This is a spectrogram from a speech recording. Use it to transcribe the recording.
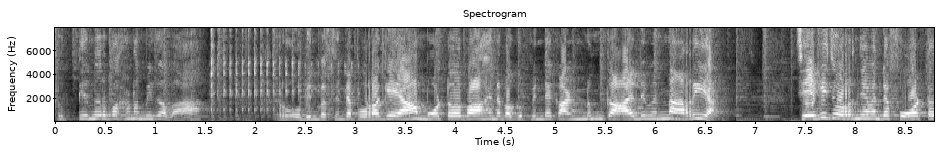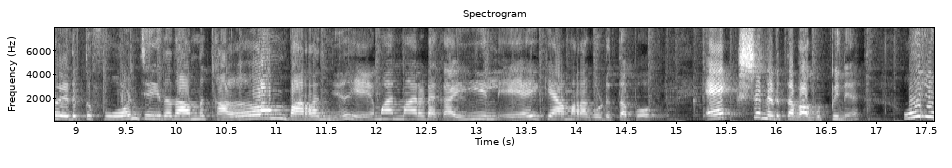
കൃത്യനിർവഹണ മികവാ റോബിൻ ബസിന്റെ പുറകെ ആ മോട്ടോർ വാഹന വകുപ്പിന്റെ കണ്ണും കാലും എന്നറിയാം. ചെവി ചൊറിഞ്ഞവന്റെ ഫോട്ടോ എടുത്ത് ഫോൺ ചെയ്തതാന്ന് കള്ളം പറഞ്ഞ് ഏമാന്മാരുടെ കയ്യിൽ എ ഐ ക്യാമറ കൊടുത്തപ്പോ ആക്ഷൻ എടുത്ത വകുപ്പിന് ഒരു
